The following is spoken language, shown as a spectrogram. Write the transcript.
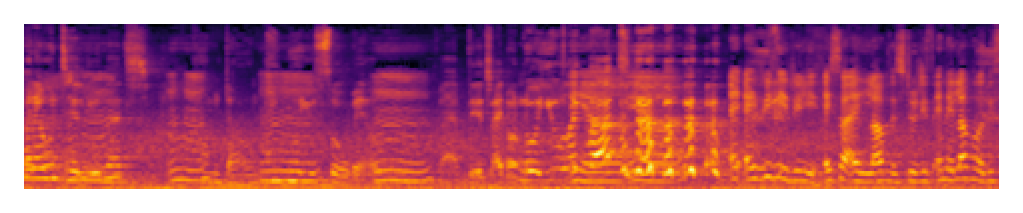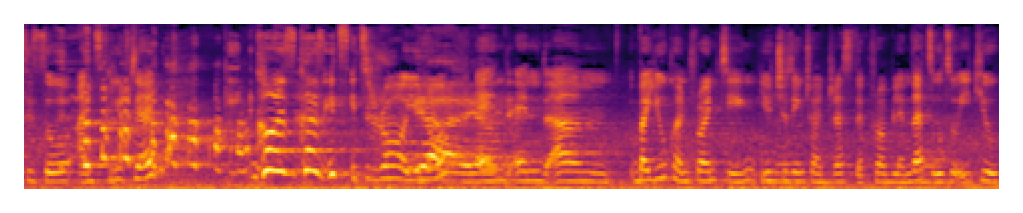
but I um, won't tell you mhm. that calm down I know you so well Ah, bitch I don't know you like Mm. yeah, that yeah. I, I really, really, I so I love the stories, and I love how this is so unscripted, cause, cause it's it's raw, you know, Yeah, yeah. and and um, by you confronting, you choosing to address the problem. That's also EQ.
